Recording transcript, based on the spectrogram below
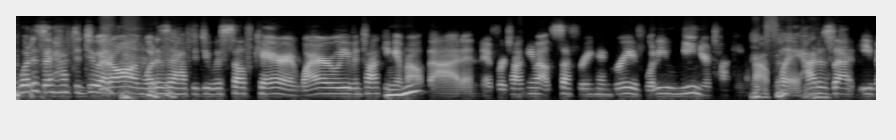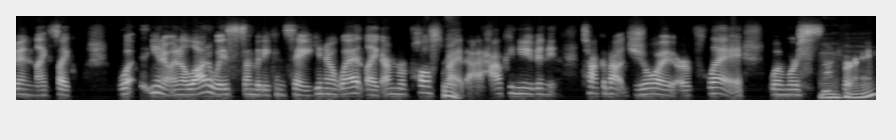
what does it have to do at all and what does it have to do with self-care and why are we even talking mm-hmm. about that and if we're talking about suffering and grief what do you mean you're talking about exactly. play how does that even like it's like what you know in a lot of ways somebody can say you know what like i'm repulsed right. by that how can you even talk about joy or play when we're suffering mm-hmm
